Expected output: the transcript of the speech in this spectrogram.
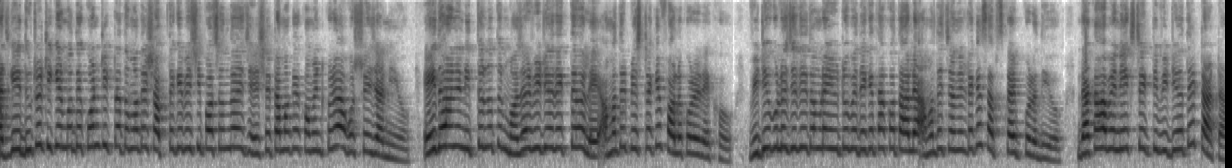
আজকে এই দুটো টিকের মধ্যে কোন টিকটা তোমাদের সব থেকে বেশি পছন্দ হয়েছে সেটা আমাকে কমেন্ট করে অবশ্যই জানিও। এই ধরনের নিত্য নতুন মজার ভিডিও দেখতে হলে আমাদের পেজটাকে ফলো করে রেখো। ভিডিওগুলো যদি তোমরা ইউটিউবে দেখে থাকো, তাহলে আমাদের চ্যানেলটাকে সাবস্ক্রাইব করে দিও। দেখা হবে নেক্সট একটি ভিডিওতে টাটা।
